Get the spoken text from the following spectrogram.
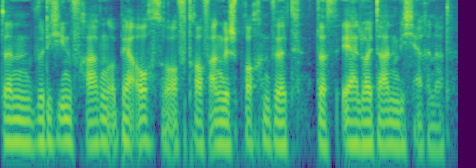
dann würde ich ihn fragen, ob er auch so oft darauf angesprochen wird, dass er Leute an mich erinnert.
